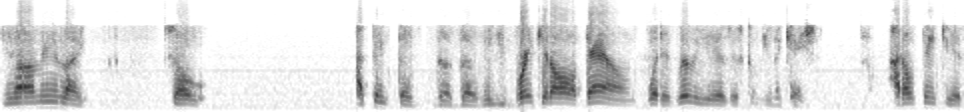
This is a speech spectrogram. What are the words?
You know what I mean? Like so I think the, the, the when you break it all down, what it really is is communication. I don't think it's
